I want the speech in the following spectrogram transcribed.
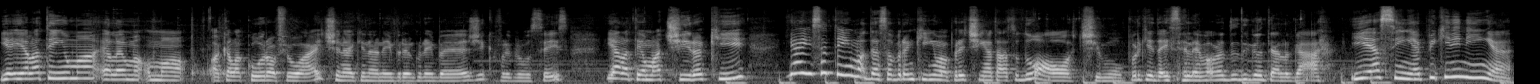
E aí ela tem uma, ela é uma, uma aquela cor off-white, né, que não é nem branco nem bege, que eu falei pra vocês. E ela tem uma tira aqui, e aí você tem uma dessa branquinha, uma pretinha, tá tudo ótimo. Porque daí você leva pra tudo quanto é lugar. E é assim, é pequenininha.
